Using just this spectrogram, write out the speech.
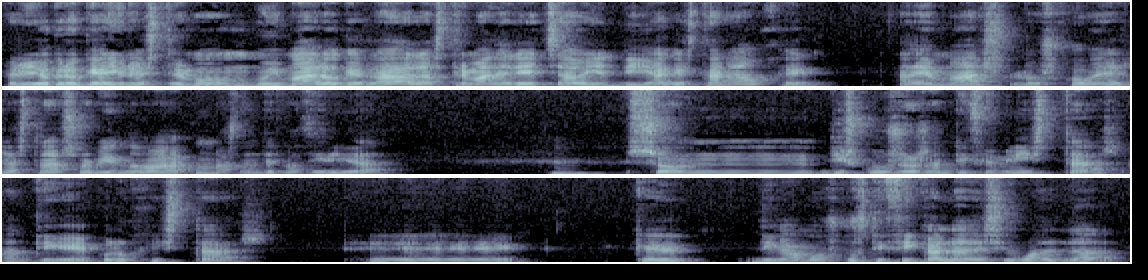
Pero yo creo que hay un extremo muy malo, que es la, la extrema derecha hoy en día, que está en auge. Además, los jóvenes la están absorbiendo con bastante facilidad. Mm. Son discursos antifeministas, antiecologistas, eh, que, digamos, justifican la desigualdad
